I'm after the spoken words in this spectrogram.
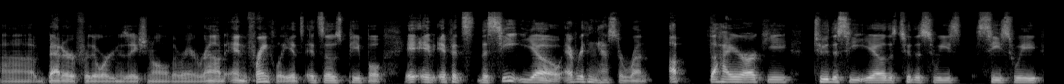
uh, better for the organization all the way around. And frankly it's it's those people if, if it's the ceo everything has to run up the hierarchy to the CEO, this to the C suite.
